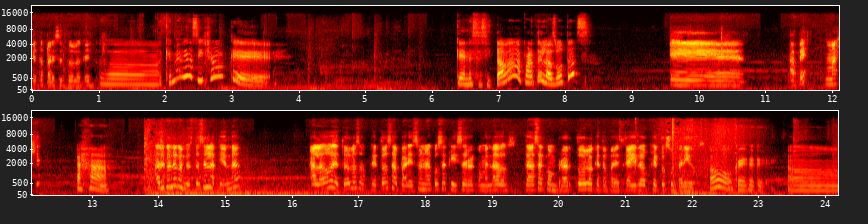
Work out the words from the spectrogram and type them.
ya te aparece todo lo que hay. Ah, ¿Qué me habías dicho que... que necesitaba aparte de las botas? Eh, AP, magia. Ajá. Haz de cuenta cuando estás en la tienda, al lado de todos los objetos aparece una cosa que dice recomendados. Te vas a comprar todo lo que te aparezca ahí de objetos sugeridos. Oh, ok, ok, ok. Ah,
